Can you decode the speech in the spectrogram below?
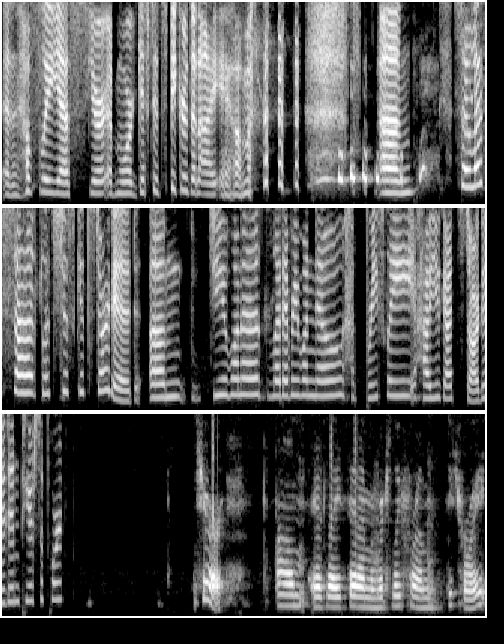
and hopefully, yes, you're a more gifted speaker than I am. um, so let's uh, let's just get started. Um, do you want to let everyone know briefly how you got started in peer support? Sure. Um, as I said, I'm originally from Detroit,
